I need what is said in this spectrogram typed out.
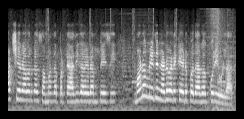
ஆட்சியர் அவர்கள் சம்பந்தப்பட்ட அதிகாரியிடம் பேசி மனு மீது நடவடிக்கை எடுப்பதாக கூறியுள்ளார்.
